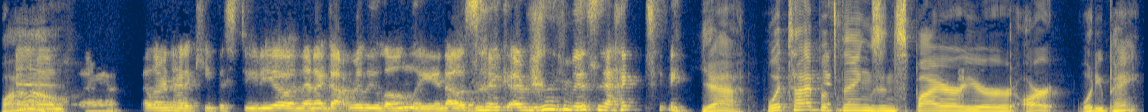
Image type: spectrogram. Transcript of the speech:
Wow. And uh, I learned how to keep a studio. And then I got really lonely and I was like, I really miss acting. Yeah. What type of things inspire your art? What do you paint?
